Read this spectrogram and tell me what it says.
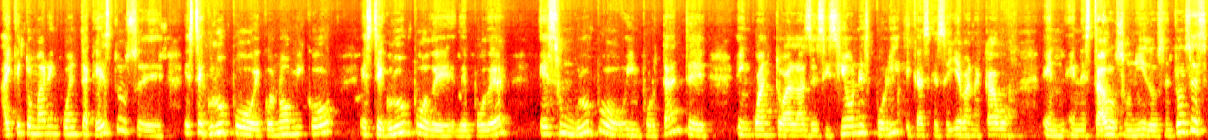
hay que tomar en cuenta que estos, eh, este grupo económico, este grupo de, poder, es un grupo importante en cuanto a las decisiones políticas que se llevan a cabo en, en, Estados Unidos. Entonces,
